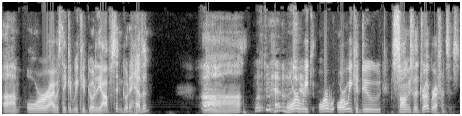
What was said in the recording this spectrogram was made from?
Um, or I was thinking we could go to the opposite and go to heaven. Oh, Uh, let's do heaven. or we or or we could do songs with drug references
